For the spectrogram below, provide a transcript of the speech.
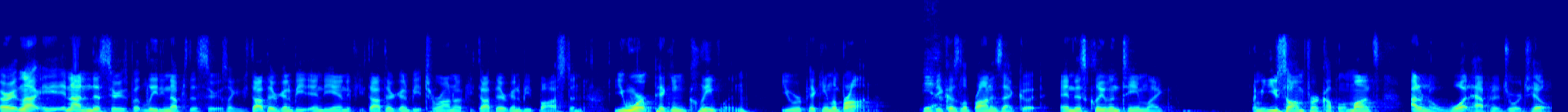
or not not in this series, but leading up to this series. Like if you thought they were going to beat Indiana, if you thought they were going to beat Toronto, if you thought they were going to beat Boston, you weren't picking Cleveland you were picking LeBron. Yeah. Because LeBron is that good. And this Cleveland team, like, I mean, you saw him for a couple of months. I don't know what happened to George Hill.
